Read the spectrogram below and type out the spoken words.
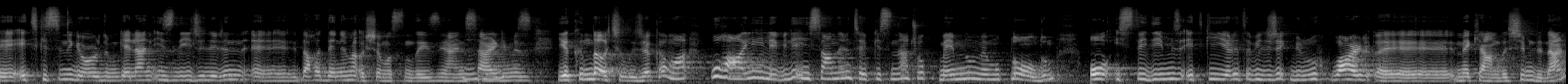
etkisini gördüm. Gelen izleyicilerin e, daha deneme aşamasındayız yani hı hı. sergimiz yakında açılacak ama bu haliyle bile insanların tepkisinden çok memnun ve mutlu oldum. O istediğimiz etkiyi yaratabilecek bir ruh var e, mekanda şimdiden.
